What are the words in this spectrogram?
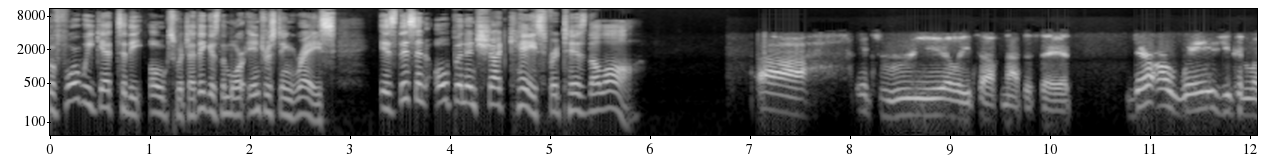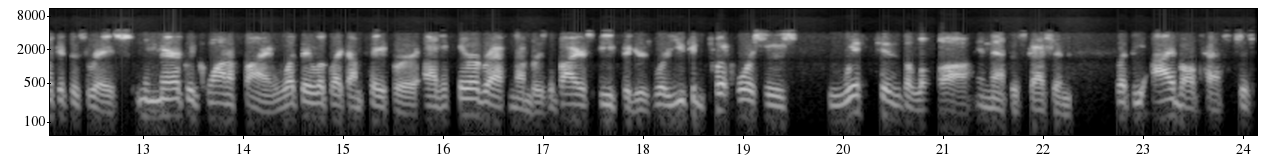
before we get to the Oaks, which I think is the more interesting race, is this an open and shut case for Tiz the Law? Uh, it's really tough not to say it. There are ways you can look at this race, numerically quantifying what they look like on paper, uh, the Thoro-Graph numbers, the Beyer speed figures, where you can put horses with Tiz the Law in that discussion. But the eyeball test just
